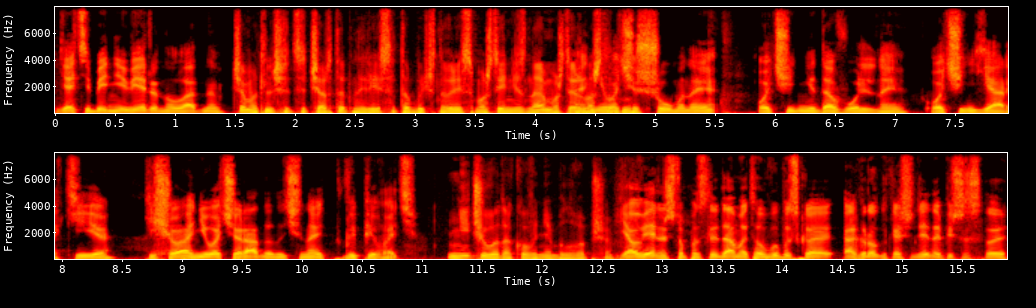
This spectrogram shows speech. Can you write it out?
Я тебе не верю, ну ладно. Чем отличается чартерный рейс от обычного рейса? Может, я не знаю, может, я Они на очень шумные, очень недовольные, очень яркие. Еще они очень рано начинают выпивать. Ничего такого не было вообще. Я уверен, что по следам этого выпуска огромное количество людей напишет, что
